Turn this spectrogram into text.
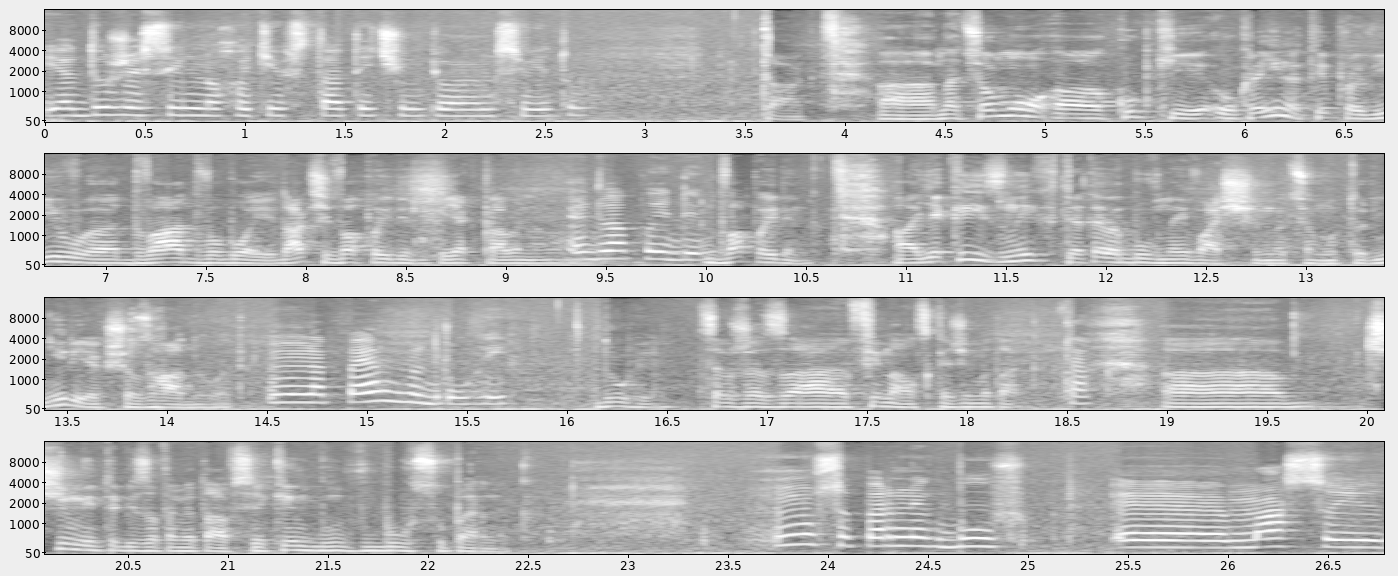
я дуже сильно хотів стати чемпіоном світу. Так. А, на цьому а, Кубці України ти провів е, два двобої, так? Чи два поєдинки, як правильно? Е, Два поєдинки. Два поєдинки. А який з них для тебе був найважчим на цьому турнірі, якщо згадувати? Ну, напевно, другий. Другий. Це вже за фінал, скажімо так. Так. А, чим він тобі запам'ятався? Яким був, був суперник? Ну, суперник був е, масою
